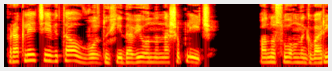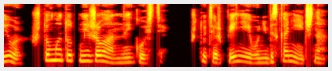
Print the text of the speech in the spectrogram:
Проклятие витало в воздухе и давило на наши плечи. Оно словно говорило, что мы тут нежеланные гости, что терпение его не бесконечно.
